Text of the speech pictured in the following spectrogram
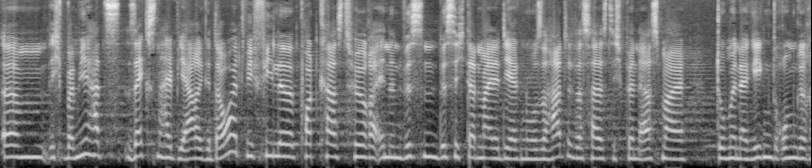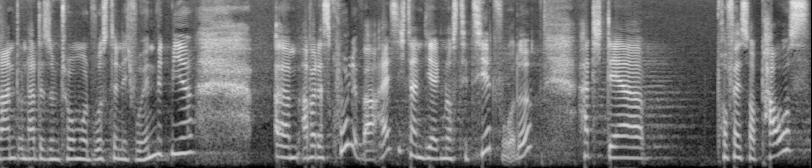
Ähm, ich, bei mir hat es sechseinhalb Jahre gedauert, wie viele Podcast-HörerInnen wissen, bis ich dann meine Diagnose hatte. Das heißt, ich bin erstmal dumm in der Gegend rumgerannt und hatte Symptome und wusste nicht, wohin mit mir. Ähm, aber das Coole war, als ich dann diagnostiziert wurde, hat der Professor Paus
